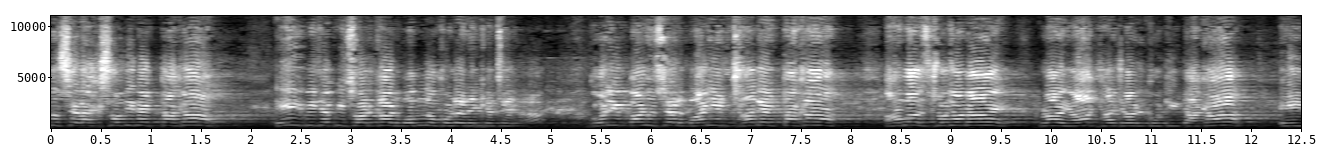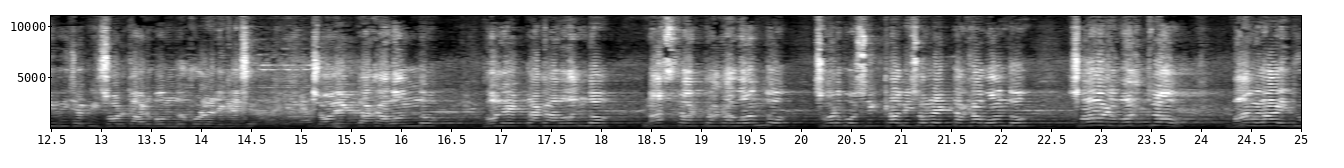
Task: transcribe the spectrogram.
মানুষের একশো দিনের টাকা এই বিজেপি সরকার বন্ধ করে রেখেছে। গরিব মানুষের বাড়ির ছাদের টাকা, আবাস যোজনায় প্রায় আট হাজার কোটি টাকা এই বিজেপি সরকার বন্ধ করে রেখেছে। জলের টাকা বন্ধ, কলের টাকা বন্ধ, রাস্তার টাকা বন্ধ, সর্বশিক্ষা মিশনের টাকা বন্ধ, সর্বত্র বাংলায় দু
